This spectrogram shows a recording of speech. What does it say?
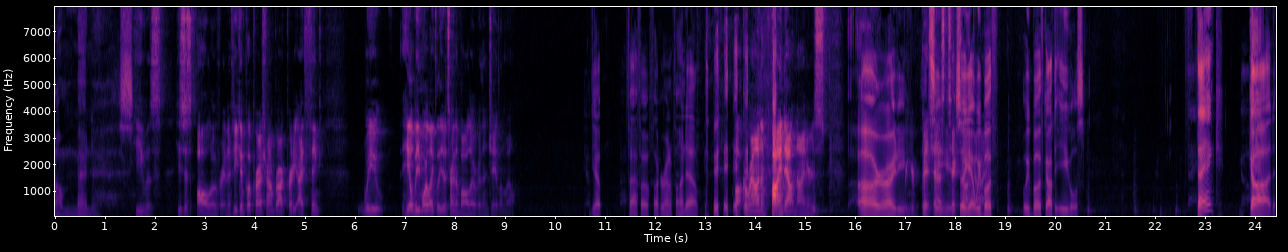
Oh man. He was he's just all over it. And if he can put pressure on Brock Purdy, I think we he'll be more likely to turn the ball over than Jalen will. Yep. Fafo, fuck around and find out. Fuck around and find out, Niners. Alrighty. Bring your bitch-ass. TikTok So yeah, we both we both got the Eagles. Thank God,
